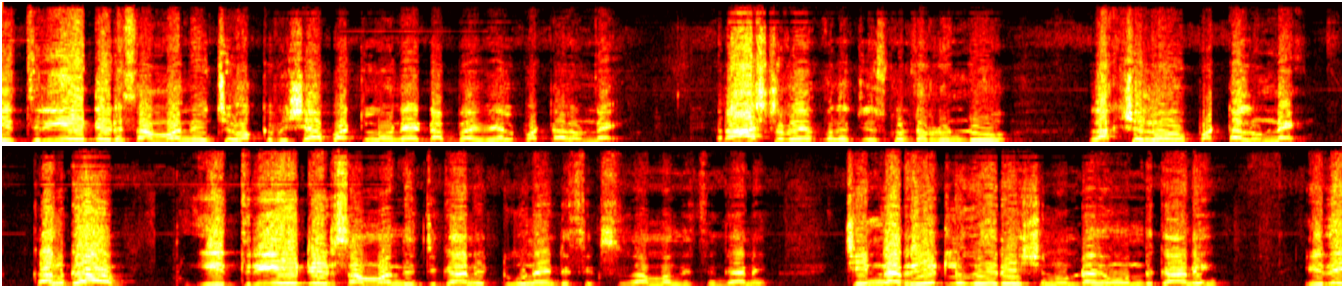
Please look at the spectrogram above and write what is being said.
ఈ త్రీ ఎయిటెడ్ సంబంధించి ఒక్క విశాఖపట్నంలోనే డెబ్బై వేల పట్టాలు ఉన్నాయి. రాష్ట్ర వ్యాప్తంగా చూసుకుంటే రెండు లక్షలు పట్టాలు ఉన్నాయి. కనుక ఈ త్రీ ఎయిటెడ్ సంబంధించి కానీ టూ నైన్టీ సిక్స్ సంబంధించి కానీ చిన్న రేట్లు వేరియేషన్ ఉండదు ఉంది కానీ ఇది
